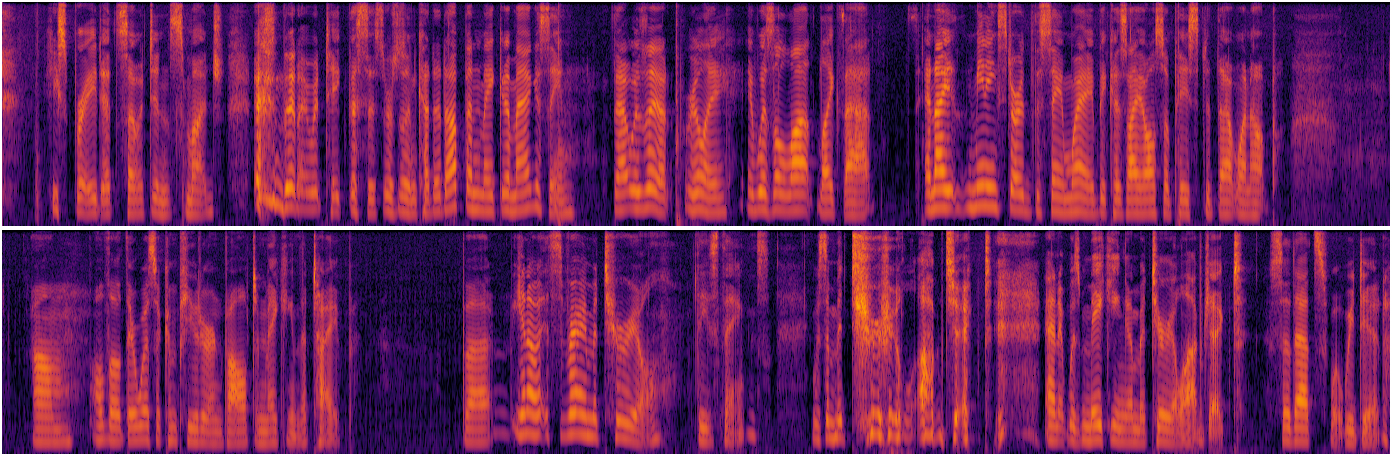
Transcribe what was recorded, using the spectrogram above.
he sprayed it so it didn't smudge. And then I would take the scissors and cut it up and make a magazine. That was it, really. It was a lot like that. And I meaning started the same way because I also pasted that one up. Um, although there was a computer involved in making the type. But, you know, it's very material, these things. It was a material object, and it was making a material object. So that's what we did.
